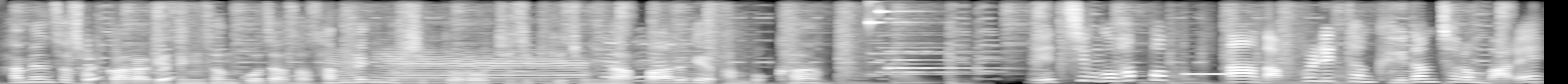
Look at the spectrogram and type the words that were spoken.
하면서 젓가락에 생선 꽂아서 360도로 뒤집기 존나 빠르게 반복함 내 친구 합법 아 나폴리탄 괴담처럼 말해.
